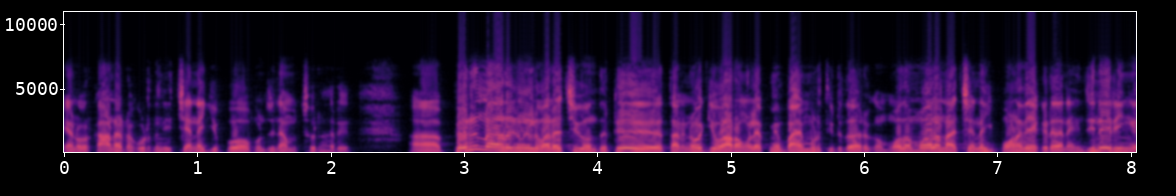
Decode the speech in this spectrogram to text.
எனக்கு ஒரு கான்டாக்டை கொடுத்து நீ சென்னைக்கு போ அப்படின்னு சொல்லி அனுப்பிச்சுறாரு பெருநகரங்களின் வளர்ச்சி வந்துட்டு தன்னை நோக்கி வரவங்களை எப்பவுமே பயமுறுத்திட்டு தான் இருக்கும். முத முதல்ல நான் சென்னைக்கு போனதே கிடையாது. இன்ஜினியரிங்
